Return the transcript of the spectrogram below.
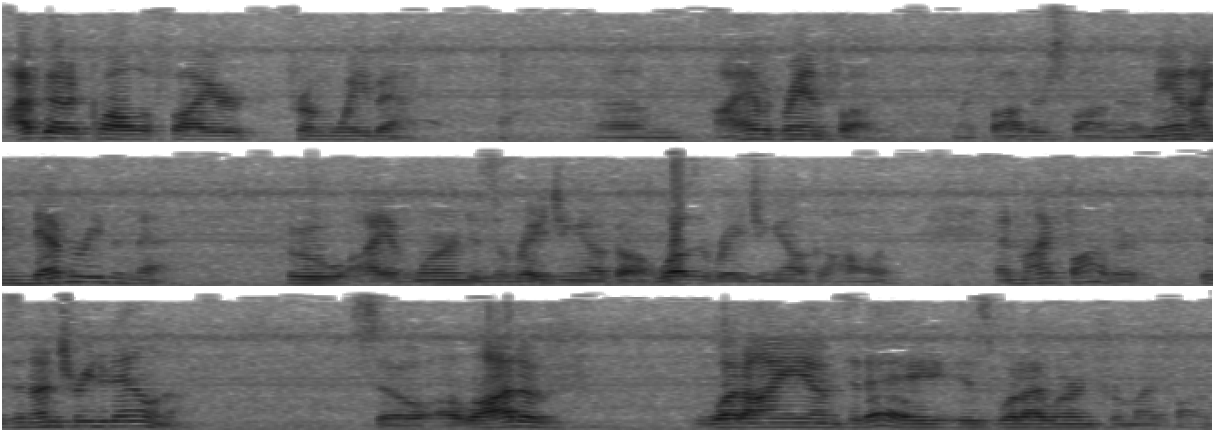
I've got a qualifier from way back. Um, I have a grandfather, my father's father, a man I never even met, who I have learned is a raging alcohol, was a raging alcoholic, and my father is an untreated Al-Anon. So a lot of what I am today is what I learned from my father.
